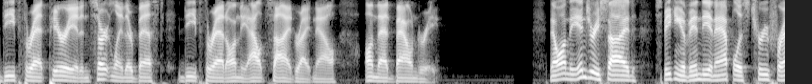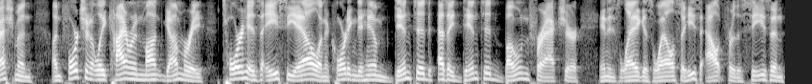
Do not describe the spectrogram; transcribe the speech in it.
deep threat, period, and certainly their best deep threat on the outside right now on that boundary. Now, on the injury side, speaking of Indianapolis true freshman, unfortunately, Kyran Montgomery tore his ACL and, according to him, dented has a dented bone fracture in his leg as well. So he's out for the season.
